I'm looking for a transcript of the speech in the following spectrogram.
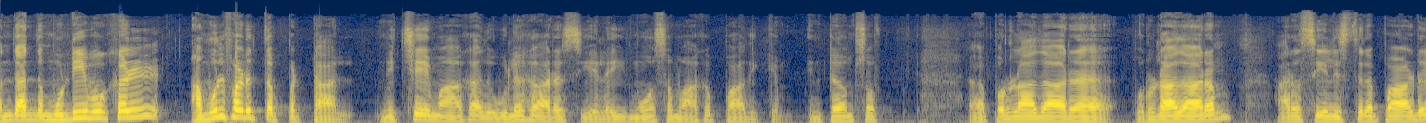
அந்த அந்த முடிவுகள் அமுல்படுத்தப்பட்டால் நிச்சயமாக அது உலக அரசியலை மோசமாக பாதிக்கும். இன் டேர்ம்ஸ் ஆஃப் பொருளாதார பொருளாதாரம் அரசியல் ஸ்திரப்பாடு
